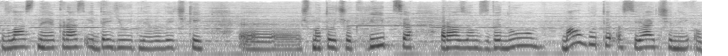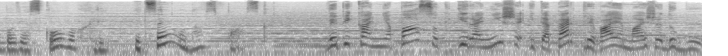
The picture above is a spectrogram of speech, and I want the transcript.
власне якраз і дають невеличкий е, шматочок хлібця разом з вином. Мав бути освячений обов'язково хліб. І це у нас Пасха. Випікання пасок і раніше, і тепер триває майже добу.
